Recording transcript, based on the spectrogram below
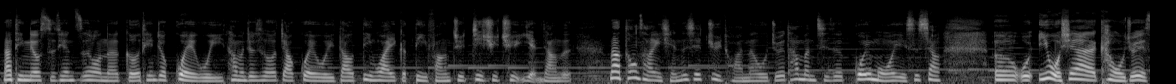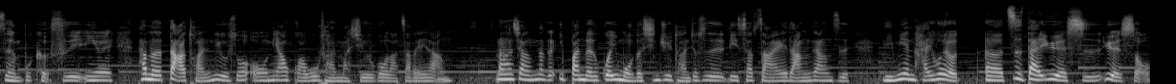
那停留十天之后呢，隔天就贵为，他们就是说叫贵为到另外一个地方去继续去演这样子。那通常以前那些剧团呢，我觉得他们其实规模也是像，呃，我以我现在来看，我觉得也是很不可思议，因为他们的大团，例如说哦，鸟寡妇团嘛，西游过啦，扎贝郎。那像那个一般的规模的新剧团，就是丽莎扎贝郎这样子，里面还会有呃自带乐师、乐手。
